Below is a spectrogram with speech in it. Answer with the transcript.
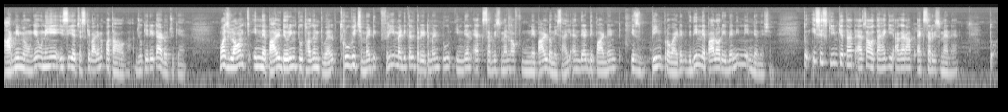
आर्मी में होंगे, उन्हें ई सी एच एस के बारे में पता होगा, जो कि रिटायर्ड हो चुके हैं। Was launch in Nepal during 2012 through which free medical treatment to Indian ex service man of Nepal domicile and their department is being provided with in Nepal और इवन इन इंडियन नेशन तो इस स्कीम के तहत ऐसा होता है कि अगर आप एक्स सर्विस मैन हैं तो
